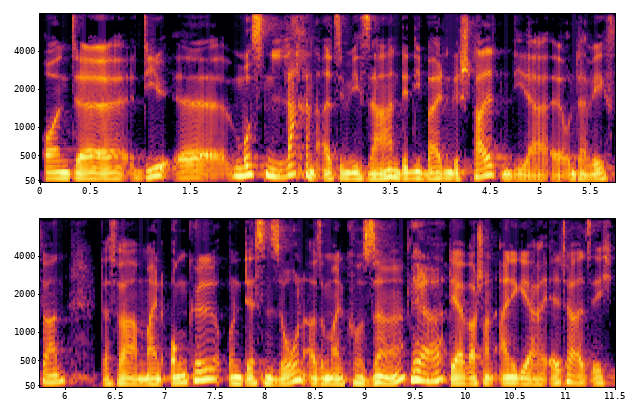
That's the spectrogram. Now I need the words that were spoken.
Und äh, die äh, mussten lachen, als sie mich sahen, denn die beiden Gestalten, die da äh, unterwegs waren, das war mein Onkel und dessen Sohn, also mein Cousin. Ja. Der war schon einige Jahre älter als ich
